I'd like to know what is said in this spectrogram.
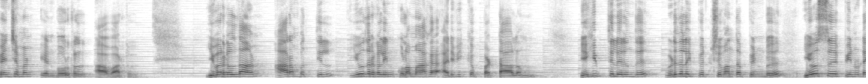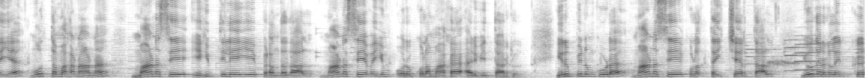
பெஞ்சமன் என்போர்கள் ஆவார்கள். இவர்கள்தான் ஆரம்பத்தில் யூதர்களின் குலமாக அறிவிக்கப்பட்டாலும் எகிப்திலிருந்து விடுதலை பெற்று வந்த பின்பு யோசேப்பினுடைய மூத்த மகனான மானசே எகிப்திலேயே பிறந்ததால் மானசேவையும் ஒரு குலமாக அறிவித்தார்கள். இருப்பினும் கூட மானசே குலத்தைச் சேர்த்தால் யூதர்களிற்கு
